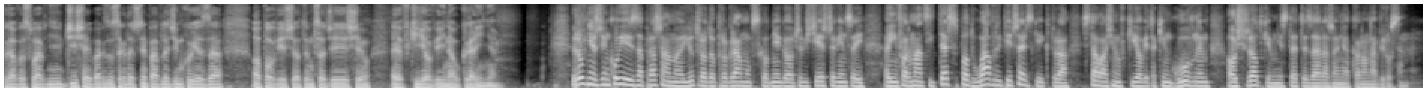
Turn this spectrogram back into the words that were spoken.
Prawosławni. Dzisiaj bardzo serdecznie, Pawle, dziękuję za opowieść o tym, co dzieje się w Kijowie i na Ukrainie. Również dziękuję i zapraszam jutro do programu wschodniego. Oczywiście jeszcze więcej informacji też spod Ławry Pieczerskiej, która stała się w Kijowie takim głównym ośrodkiem niestety zarażenia koronawirusem.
